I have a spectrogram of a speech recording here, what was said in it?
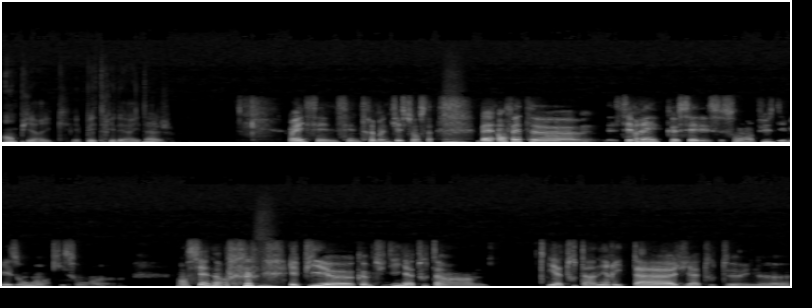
empirique et pétri d'héritage? Oui, c'est une, une, très bonne question ça. Ben, en fait, euh, c'est vrai que ce sont en plus des maisons euh, qui sont euh, anciennes. Hein. et puis, euh, comme tu dis, il y a tout un, il y a tout un héritage, il y a toute une,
